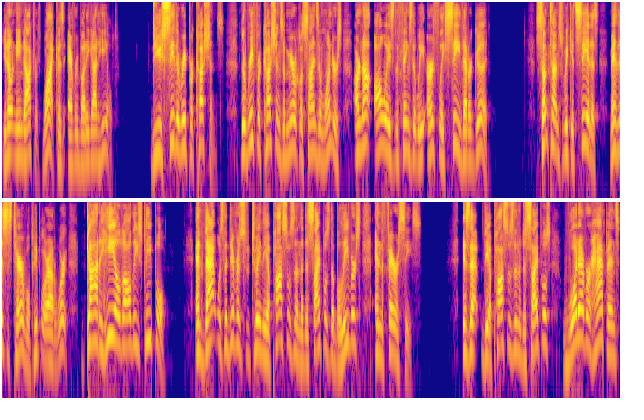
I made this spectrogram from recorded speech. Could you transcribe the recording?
You don't need doctors. Why? Because everybody got healed. Do you see the repercussions? The repercussions of miracles, signs, and wonders are not always the things that we earthly see that are good. Sometimes we could see it as, man, this is terrible. People are out of work. God healed all these people. And that was the difference between the apostles and the disciples, the believers and the Pharisees is that the apostles and the disciples, whatever happens,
